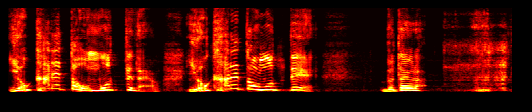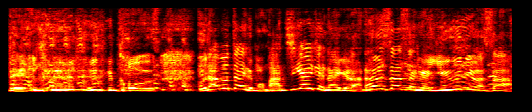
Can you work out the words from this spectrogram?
よかれと思ってたよ。よかれと思って舞台裏でこう裏舞台でも間違いじゃないけどアナウンサーさんが言うにはさ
